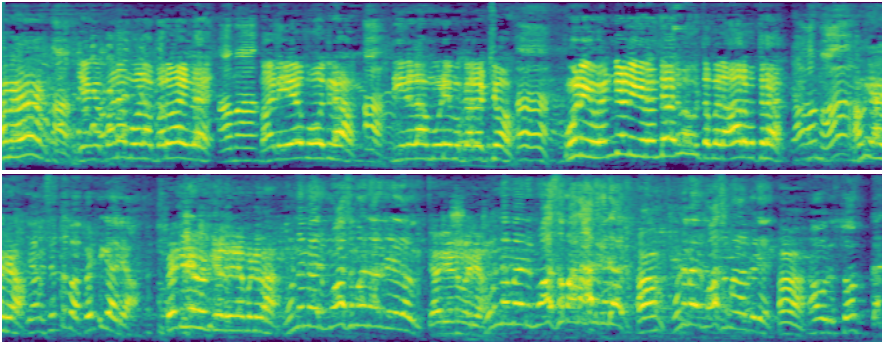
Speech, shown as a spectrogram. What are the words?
ஆனா எங்க பணம் போனா பரவாயில்ல. ஆமா. மழையே போகுதுடா. ஆ. நீ என்னடா மூணே முக்கால் லட்சம். உனக்கு வெண்டடிக்கு ரெண்டாயிரம் ரூபாய் விட்ட மாதிரி ஆரம்பத்துல. ஆமா. அவன் யாரா சித்தப்பா பெட்டிக்காரியா? பெரிய கேட்டு என்ன பண்ணுவான் உன்ன மாதிரி மோசமான ஆள் கிடையாது அவரு. யார் என்ன மாதிரியா? உன்ன மாதிரி மோசமான ஆள் கிடையாது. உன்ன மாதிரி மோசமான ஆள் கிடையாது. அவரு சொக்க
